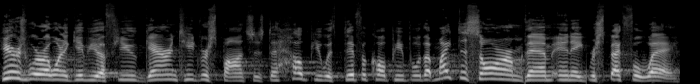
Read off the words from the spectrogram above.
here's where I want to give you a few guaranteed responses to help you with difficult people that might disarm them in a respectful way.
